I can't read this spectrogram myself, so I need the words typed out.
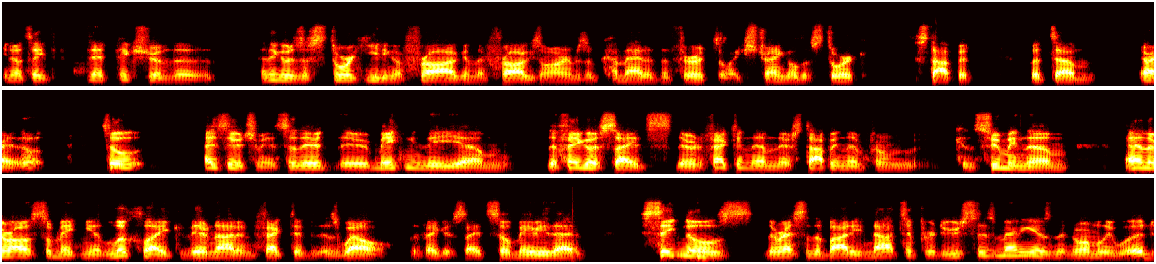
you know, it's like that picture of the I think it was a stork eating a frog, and the frog's arms have come out of the throat to like strangle the stork to stop it. But um, all right, so I see what you mean. So they're they're making the um, the phagocytes, they're infecting them, they're stopping them from consuming them, and they're also making it look like they're not infected as well, the phagocytes. So maybe that signals the rest of the body not to produce as many as it normally would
